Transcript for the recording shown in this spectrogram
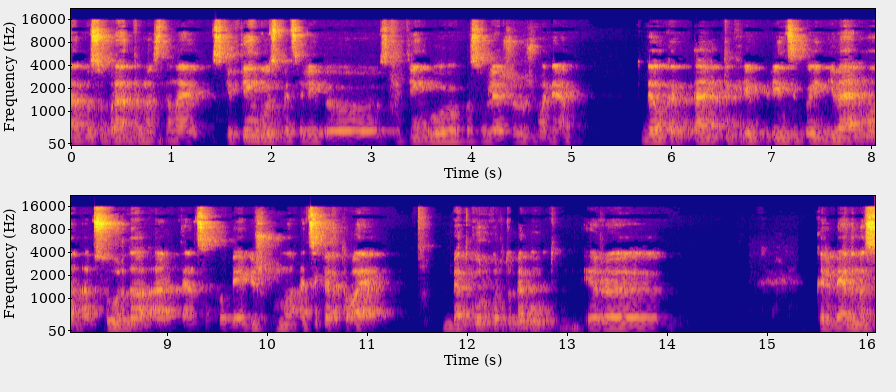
tampa suprantamas tenai skirtingų specialybių, skirtingų pasaulio žiūrų žmonėm. Todėl, kad tam tikri principai gyvenimo, absurdo ar ten, sakau, bėgiškumo atsikartoja bet kur, kur tu bebūtum. Ir kalbėdamas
